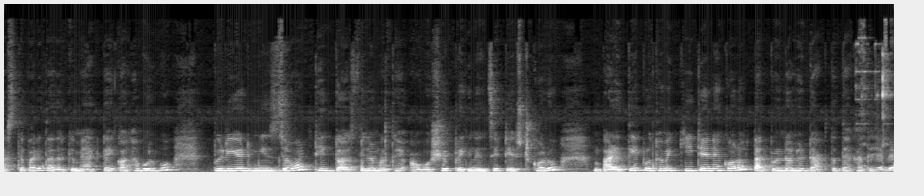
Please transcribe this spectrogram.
আসতে পারে, তাদেরকে আমি একটাই কথা বলব পিরিয়ড মিস যাওয়ার ঠিক দশ দিনের মাথায় অবশ্যই প্রেগনেন্সি টেস্ট করো। বাড়িতেই প্রথমে কিট টেনে করো, তারপরে নাহলে ডাক্তার দেখাতে যাবে।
